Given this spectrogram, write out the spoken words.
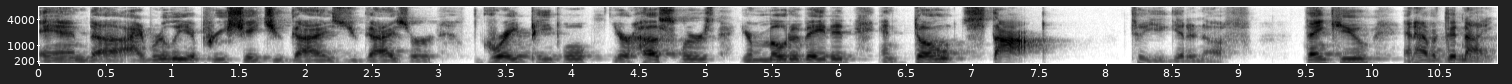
And uh, I really appreciate you guys. You guys are great people. You're hustlers. You're motivated. And don't stop till you get enough. Thank you and have a good night.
